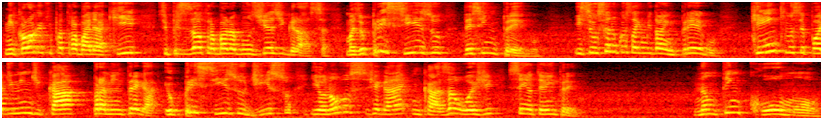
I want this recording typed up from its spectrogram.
me coloca aqui para trabalhar aqui, se precisar eu trabalho alguns dias de graça, mas eu preciso desse emprego. E se você não consegue me dar um emprego, quem que você pode me indicar para me empregar? Eu preciso disso e eu não vou chegar em casa hoje sem eu ter um emprego. Não tem como.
